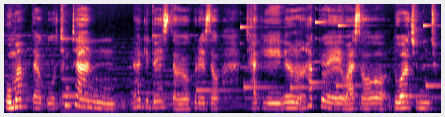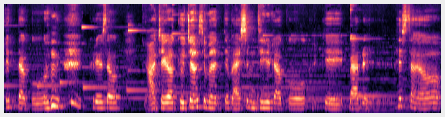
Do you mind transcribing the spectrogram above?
고맙다고 칭찬하기도 했어요. 그래서 자기 학교에 와서 도와주면 좋겠다고. 그래서 아 제가 교장선생님한테 말씀드리라고 그렇게 말을 했어요.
